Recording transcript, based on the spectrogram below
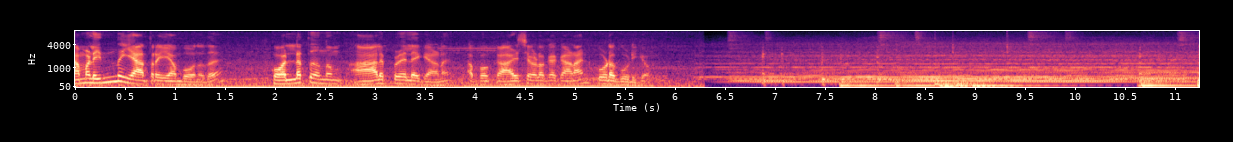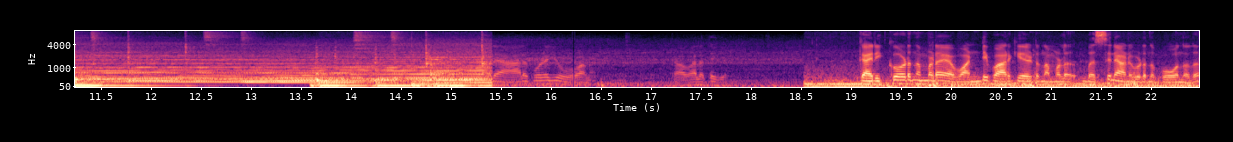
നമ്മൾ ഇന്ന് യാത്ര ചെയ്യാൻ പോകുന്നത് കൊല്ലത്ത് നിന്നും ആലപ്പുഴയിലേക്കാണ്. അപ്പോൾ കാഴ്ചകളൊക്കെ കാണാൻ കൂടെ കൂടിക്കോ. ആലപ്പുഴയ്ക്ക് പോവാണ്. കവാലത്തേക്ക്. കരിക്കോട് നമ്മുടെ വണ്ടി പാർക്ക് ചെയ്തിട്ട് നമ്മൾ ബസ്സിനാണ് ഇവിടുന്ന് പോകുന്നത്.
